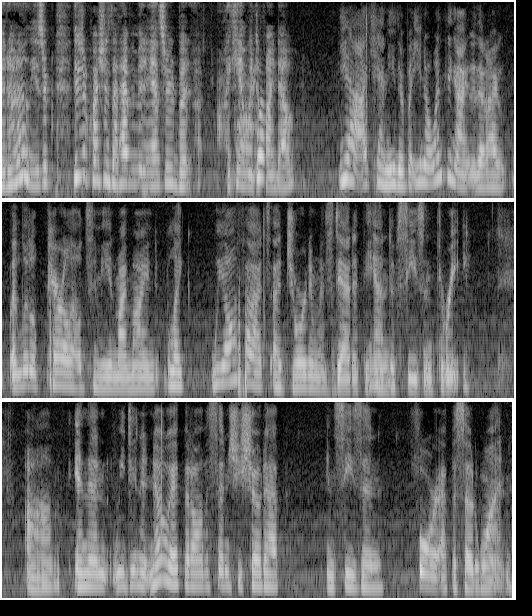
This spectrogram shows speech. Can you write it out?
I don't know. These are these are questions that haven't been answered, but I can't wait to find out. Yeah, I can't either. But you know, one thing I that I a little paralleled to me in my mind, like we all thought uh, Jordan was dead at the end of season three. Um, and then we didn't know it, but all of a sudden she showed up in season four, episode one.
